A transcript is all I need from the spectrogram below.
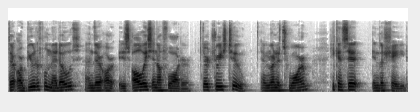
There are beautiful meadows and there are is always enough water. There are trees too. And when it's warm, he can sit in the shade.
